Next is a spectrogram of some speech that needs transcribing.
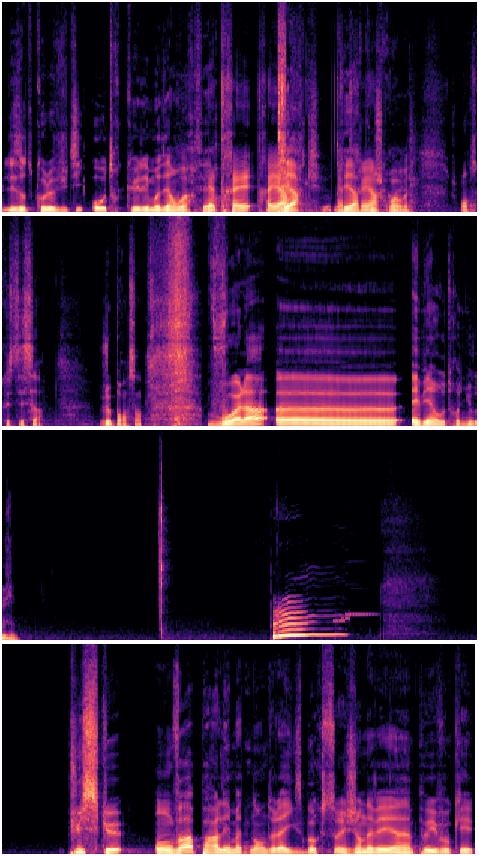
les autres Call of Duty autres que les Modern Warfare. très, très Treyarch. Je crois, ouais. ouais. Je pense que c'est ça. Je pense. hein. Voilà. euh, Eh bien, autre news. Puisque on va parler maintenant de la Xbox, j'en avais un peu évoqué.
